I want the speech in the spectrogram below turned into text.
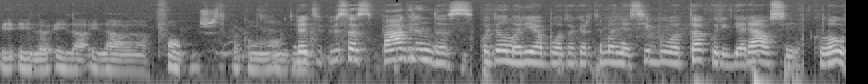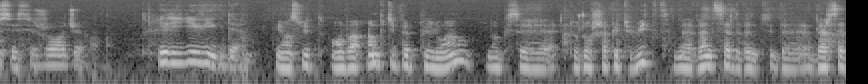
et, et, le- et la, et la font. Je sais pas comment on dit. Bet visas pagrindas, kodėl Marija buvo tokia artima, nes ji buvo ta, kuri geriausiai klausėsi žodžio. Ir jį vykdė. Et ensuite, on va un petit peu plus loin. Donc, c'est toujours chapitre 8, mais 27, 20 de- verset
